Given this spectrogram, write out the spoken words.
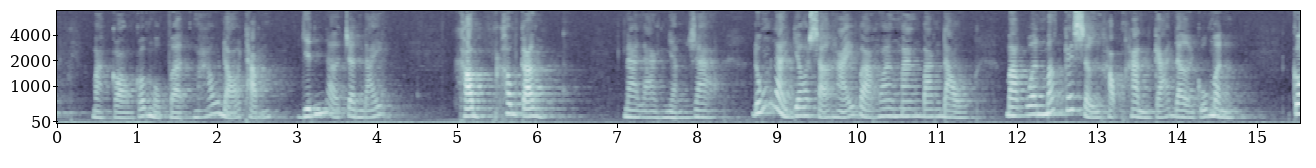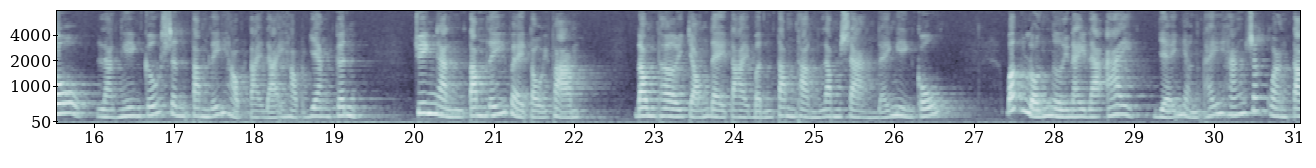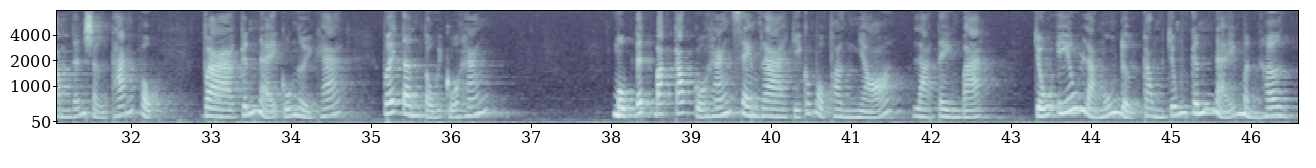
Mà còn có một vệt máu đỏ thẫm dính ở trên đấy. Không, không cần. Na Lan nhận ra Đúng là do sợ hãi và hoang mang ban đầu Mà quên mất cái sự học hành cả đời của mình. Cô là nghiên cứu sinh tâm lý học tại Đại học Giang Kinh Chuyên ngành tâm lý về tội phạm Đồng thời chọn đề tài bệnh tâm thần lâm sàng để nghiên cứu. Bất luận người này là ai, Dễ nhận thấy hắn rất quan tâm đến sự thán phục Và kính nể của người khác Với tên tuổi của hắn. Mục đích bắt cóc của hắn xem ra chỉ có một phần nhỏ là tiền bạc, Chủ yếu là muốn được công chúng kính nể mình hơn.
